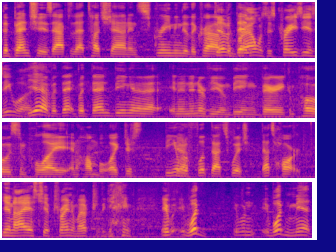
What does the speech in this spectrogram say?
the benches after that touchdown and screaming to the crowd. Devin But then- Brown was as crazy as he was. yeah, but then but then being in a in an interview and being very composed and polite and humble, like just being able Yeah. to flip that switch, that's hard. Yeah, and I asked Chip Trayanum after the game. It, it wasn't. It wasn't, it wasn't meant.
